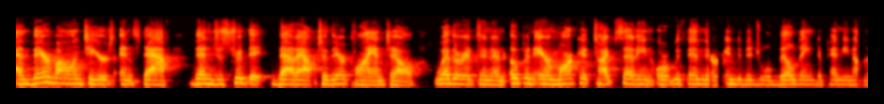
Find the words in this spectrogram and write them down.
and their volunteers and staff then distribute that out to their clientele, whether it's in an open air market type setting or within their individual building, depending on the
